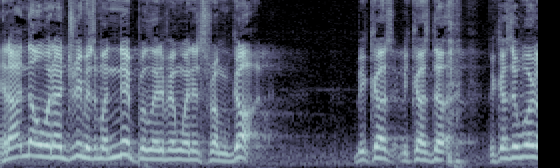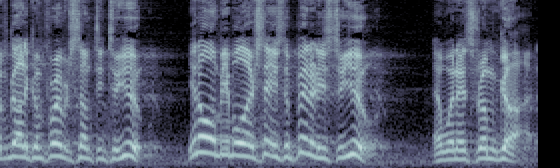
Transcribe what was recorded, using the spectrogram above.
And I know when a dream is manipulative and when it's from God. Because because the because the word of God confirms something to you. You know when people are saying stupidities to you, and when it's from God.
